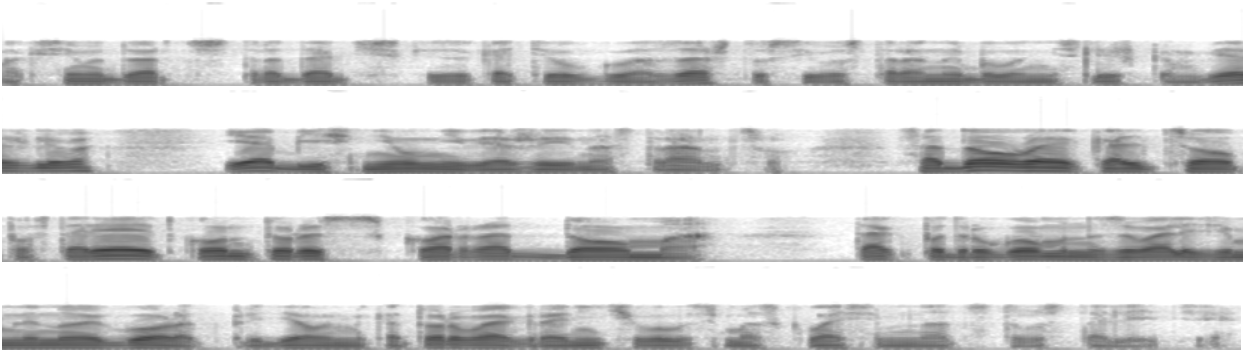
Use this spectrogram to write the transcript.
Максим Эдуардович страдальчески закатил глаза, что с его стороны было не слишком вежливо, и объяснил невеже иностранцу. Садовое кольцо повторяет контуры Скородома. Так по-другому называли земляной город, пределами которого ограничивалась Москва 17-го столетия.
